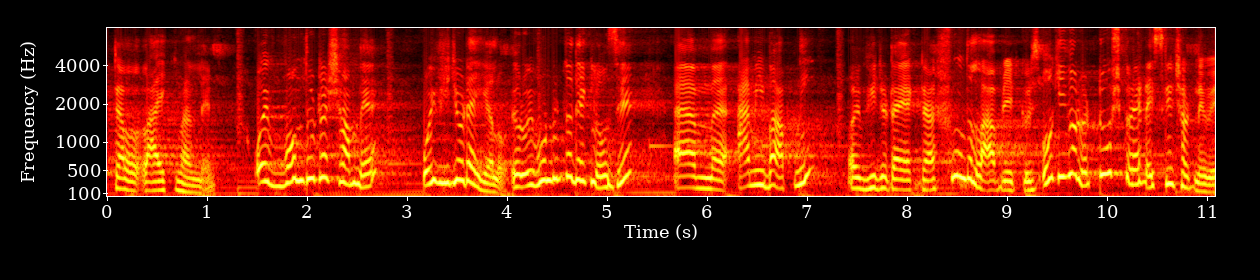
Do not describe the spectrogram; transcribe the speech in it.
একটা লাইক মারলেন। ওই বন্ধুটার সামনে ওই ভিডিওটাই গেল। এবার ওই বন্ধুটা দেখল যে, আমি বা আপনি ওই ভিডিওটায় একটা সুন্দর লাভ রেট করেছি। ও কী করবে? টুস করে একটা স্ক্রিনশট নেবে।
